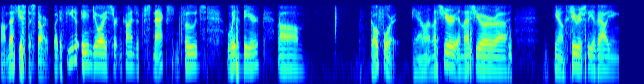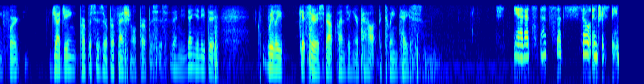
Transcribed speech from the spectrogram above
Um, that's just a start. But if you enjoy certain kinds of snacks and foods with beer, um, go for it. You know, unless you're unless you're uh, you know seriously evaluating for judging purposes or professional purposes, then you, then you need to really get serious about cleansing your palate between tastes. Yeah, that's that's that's so interesting.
